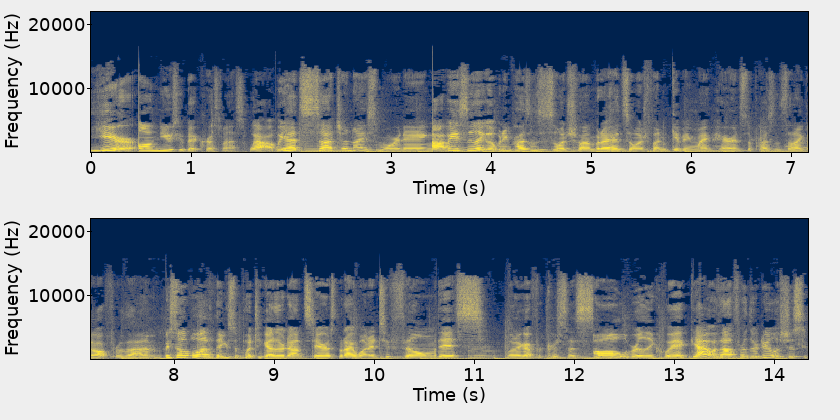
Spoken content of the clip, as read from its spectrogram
year on YouTube at Christmas. Wow. We had such a nice morning. Obviously, like opening presents is so much fun, but I had so much fun giving my parents the presents that I got for them. We still have a lot of things to put together downstairs, but I wanted to film this what I got for Christmas haul really quick. Yeah, without further ado, let's just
